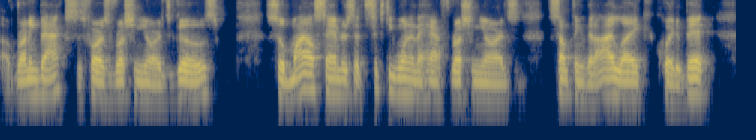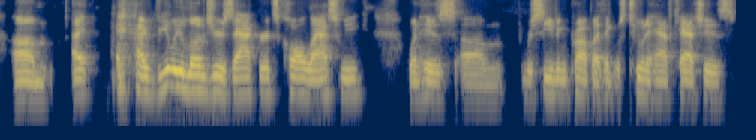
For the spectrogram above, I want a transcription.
uh, running backs as far as rushing yards goes. So Miles Sanders at 61 and a half rushing yards, something that I like quite a bit. Um, I I really loved your Zach Ertz call last week when his um, receiving prop I think was two and a half catches,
